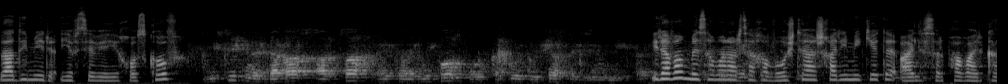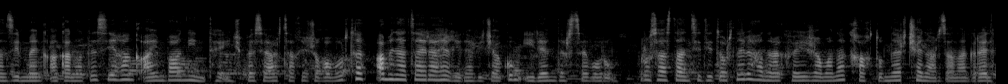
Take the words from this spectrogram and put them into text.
Վլադիմիր Եվսեևի խոսքով Действительно, для нас Арцах это не просто вот какой-то участок земли. Իրավամբ մեզ համար Արցախը ոչ թե աշխարհի մի կետ է, այլ սրբավայր, քանզի մենք ականատես եղանք այն բանին, թե ինչպես է Արցախի ժողովուրդը ամենածայրահեղ իրավիճակում իրեն դրսևորում։ Ռուսաստանցի դիտորդները հանրակրվեի ժամանակ խախտումներ չեն արձանագրել։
